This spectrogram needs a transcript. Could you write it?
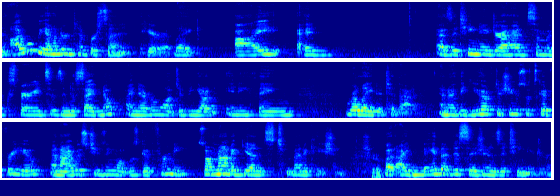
and I will be 110% here. Like, I had as a teenager, I had some experiences and decided, nope, I never want to be on anything related to that. And I think you have to choose what's good for you. And I was choosing what was good for me. So I'm not against medication. Sure. But I made that decision as a teenager.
